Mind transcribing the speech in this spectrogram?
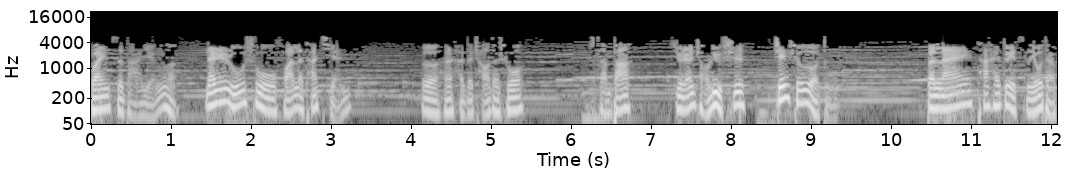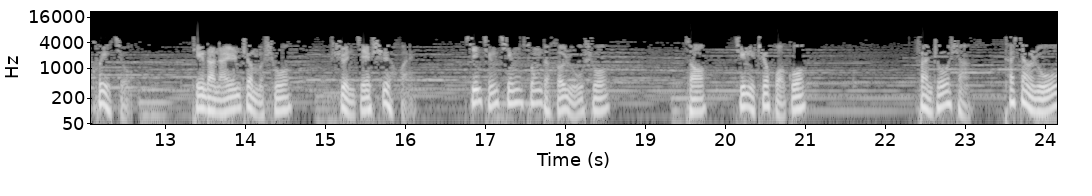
官司打赢了，男人如数还了他钱，恶狠狠的朝他说：“三八，居然找律师，真是恶毒。”本来他还对此有点愧疚，听到男人这么说，瞬间释怀，心情轻松的和如说：“走，请你吃火锅。”饭桌上，他向如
